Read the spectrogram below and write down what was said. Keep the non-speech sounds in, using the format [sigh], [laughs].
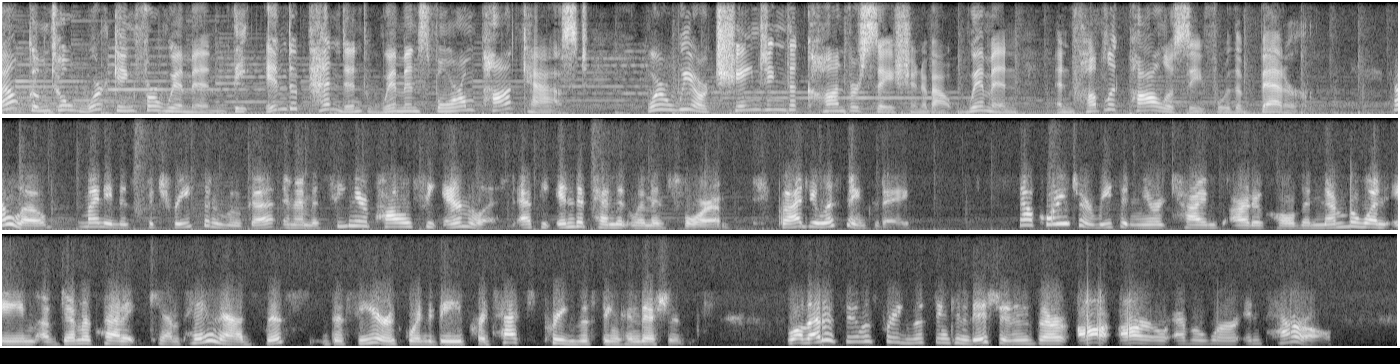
Welcome to Working for Women, the Independent Women's Forum podcast, where we are changing the conversation about women and public policy for the better. Hello, my name is Patrice Onwuka, and I'm a senior policy analyst at the Independent Women's Forum. Glad you're listening today. Now, according to a recent New York Times article, the number one aim of Democratic campaign ads this, this year is going to be protect pre existing conditions. Well, that assumes pre existing conditions are, are, are or ever were in peril.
